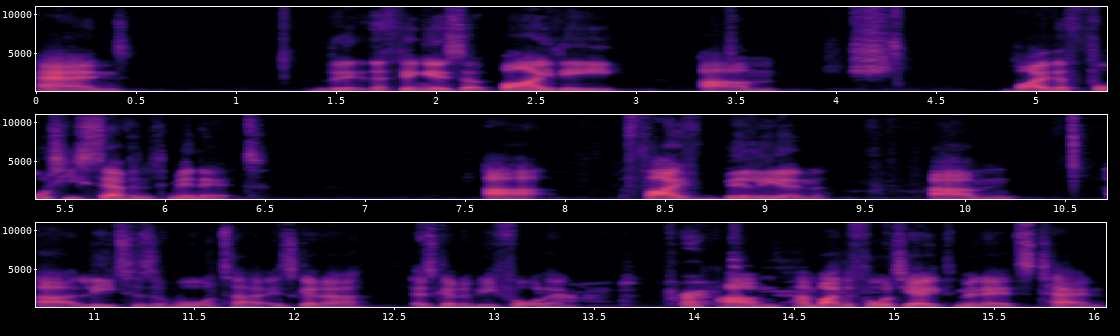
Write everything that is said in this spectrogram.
And the the thing is that by the um, by the 47th minute, uh, five billion um, uh, liters of water is gonna is gonna be falling, right. um, and by the 48th minute, it's 10.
